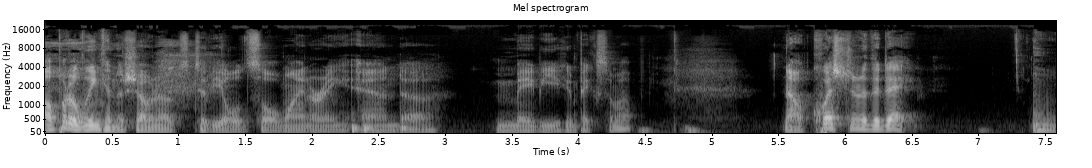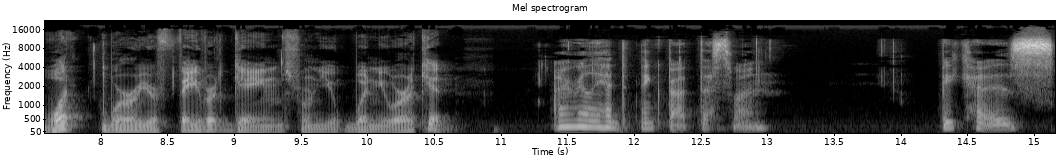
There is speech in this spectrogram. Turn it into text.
I'll put a link in the show notes to the Old Soul Winery, and uh, maybe you can pick some up. Now, question of the day: What were your favorite games from you when you were a kid? I really had to think about this one because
